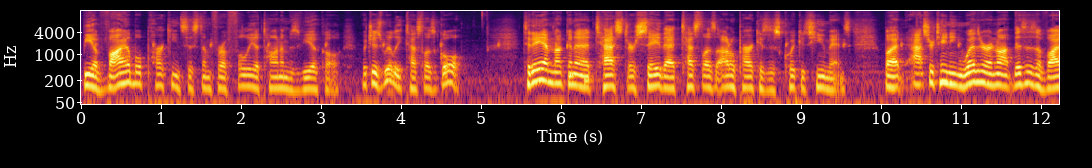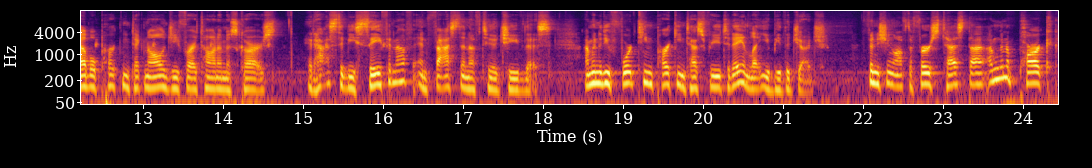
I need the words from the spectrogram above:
be a viable parking system for a fully autonomous vehicle, which is really Tesla's goal. Today, I'm not going to test or say that Tesla's auto park is as quick as humans, but ascertaining whether or not this is a viable parking technology for autonomous cars. It has to be safe enough and fast enough to achieve this. I'm going to do 14 parking tests for you today and let you be the judge. Finishing off the first test, I'm going to park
